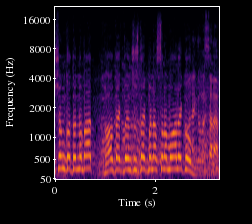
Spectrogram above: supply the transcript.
অসংখ্য ধন্যবাদ। ভালো থাকবেন সুস্থ থাকবেন। আসসালামু আলাইকুম। আসসালাম।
